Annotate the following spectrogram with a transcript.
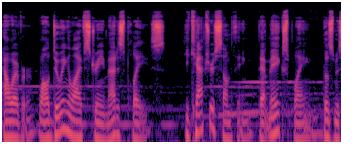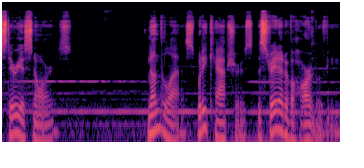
However, while doing a live stream at his place, he captures something that may explain those mysterious snores. Nonetheless, what he captures is straight out of a horror movie.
